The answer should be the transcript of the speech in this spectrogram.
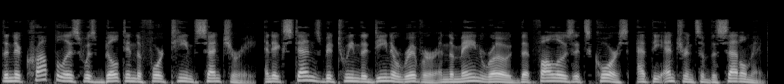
The necropolis was built in the 14th century, and extends between the Drina River and the main road that follows its course, at the entrance of the settlement.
